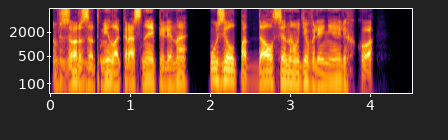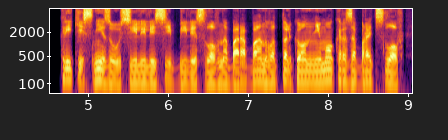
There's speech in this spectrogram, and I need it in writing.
Взор затмила красная пелена, узел поддался на удивление легко. Крики снизу усилились и били словно барабан, вот только он не мог разобрать слов —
